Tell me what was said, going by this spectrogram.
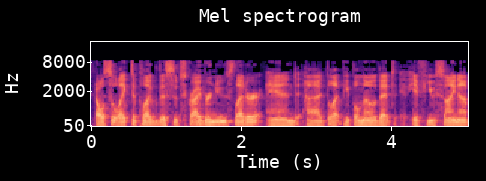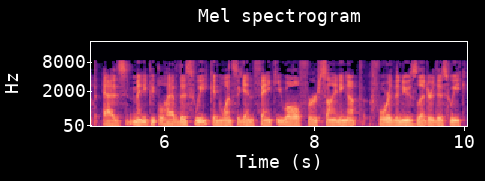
I'd also like to plug the subscriber newsletter and uh, to let people know that if you sign up, as many people have this week, and once again, thank you all for signing up for the newsletter this week.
